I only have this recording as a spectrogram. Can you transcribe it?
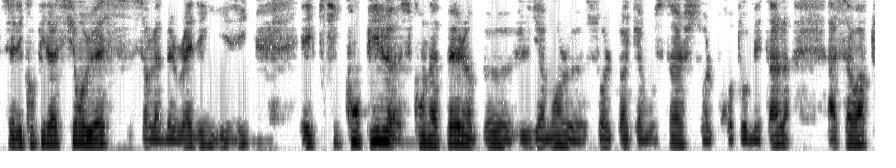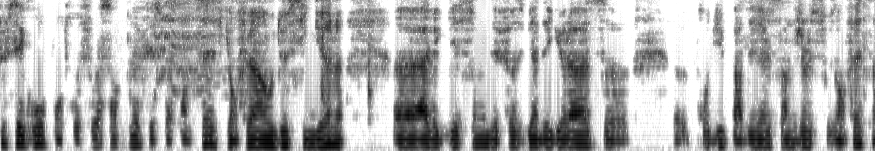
C'est des compilations US sur le label Reading Easy et qui compilent ce qu'on appelle un peu vulgairement le soit le punk à moustache, soit le proto-metal, à savoir tous ces groupes entre 69 et 76 qui ont fait un ou deux singles euh, avec des sons, des fuzz bien dégueulasses. euh, euh, produits par des Hells Angels sous en fait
